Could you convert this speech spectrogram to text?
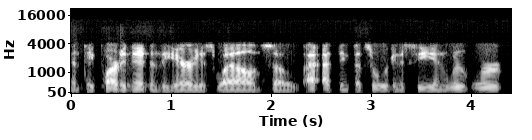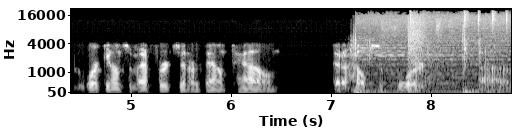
and, take part in it in the area as well. And so I, I think that's what we're going to see. And we're we're working on some efforts in our downtown that'll help support um,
